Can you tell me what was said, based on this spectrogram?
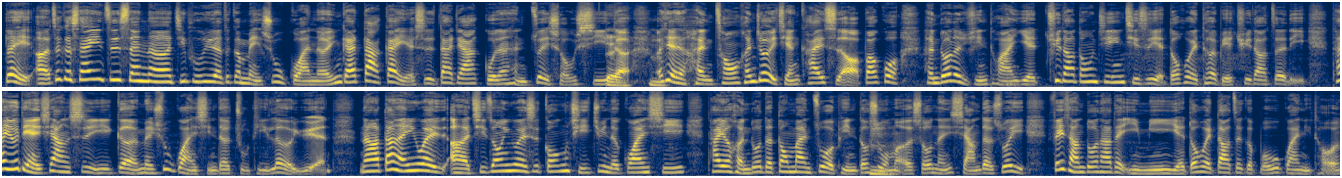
对，呃，这个三鹰之森呢，吉普力的这个美术馆呢，应该大概也是大家国人很最熟悉的，而且很从很久以前开始哦，包括很多的旅行团也去到东京，其实也都会特别去到这里。它有点像是一个美术馆型的主题乐园。那当然，因为呃，其中因为是宫崎骏的关系，它有很多的动漫作品都是我们耳熟能详的，所以非常多他的影迷也都会到这个博物馆里头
